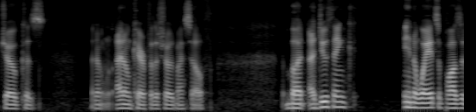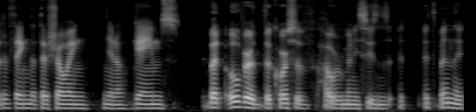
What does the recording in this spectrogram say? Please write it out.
joke because I don't I don't care for the show myself. But I do think, in a way, it's a positive thing that they're showing you know games. But over the course of however many seasons it, it's been, they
